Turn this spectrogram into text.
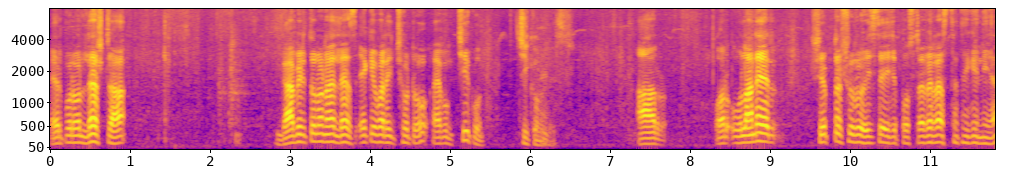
এরপর ওর লেজটা গাভীর তুলনায় লেজ একেবারেই ছোট এবং চিকন। চিকন লেস আর ওর ওলানের শেপটা শুরু হয়েছে এই যে প্রস্তাবের রাস্তা থেকে নিয়ে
